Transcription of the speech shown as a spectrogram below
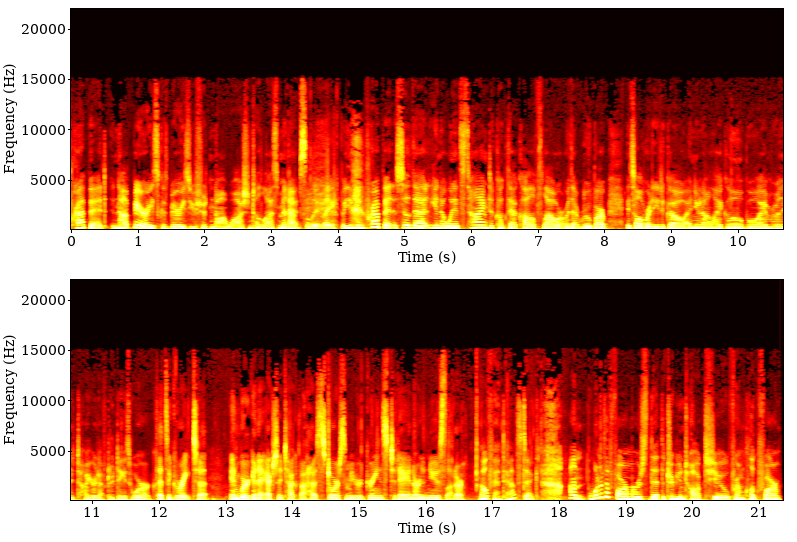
prep it not berries because berries you should not wash until the last minute. Absolutely. But you can prep it so that you know when it's time to cook that cauliflower or that rhubarb mm-hmm. it's all ready to go and you're not like oh boy i'm really tired after a day's work. That's a great tip and we're going to actually talk about how to store some of your greens today in our newsletter. Oh, fantastic. Um, one of the farmers that the Tribune talked to from Klug Farm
